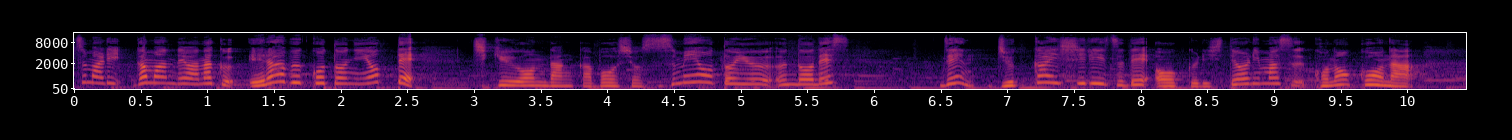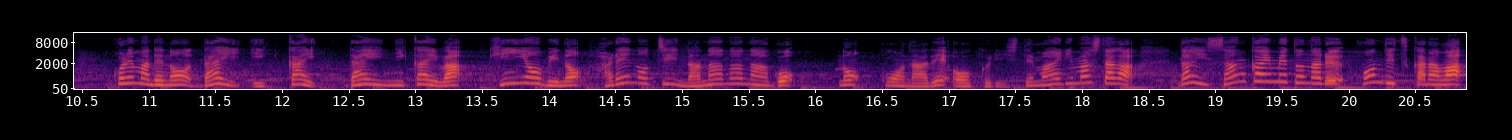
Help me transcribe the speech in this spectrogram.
つまり我慢ではなく選ぶことによって地球温暖化防止を進めようという運動です。全10回シリーズでお送りしておりますこのコーナー。これまでの第1回第2回は金曜日の晴れのち775のコーナーでお送りしてまいりましたが第3回目となる本日からは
